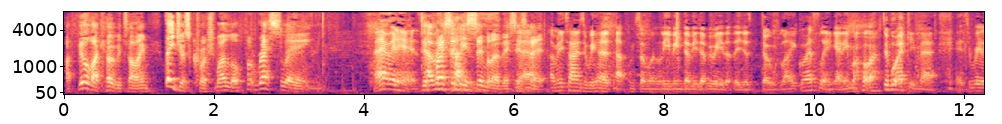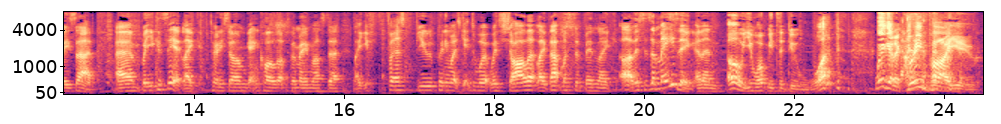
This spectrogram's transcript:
I feel like over time, they just crushed my love for wrestling. There it is. Depressingly similar, this, isn't it? How many times have we heard that from someone leaving WWE that they just don't like wrestling anymore after working there? It's really sad. Um, but you can see it, like Toni Storm getting called up to the main roster. Like your first feud, pretty much getting to work with Charlotte. Like that must have been like, oh, this is amazing. And then, oh, you want me to do what? We're going to cream pie you.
